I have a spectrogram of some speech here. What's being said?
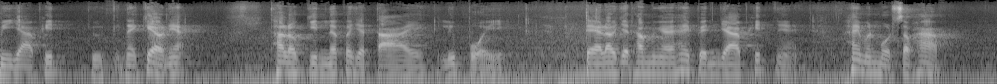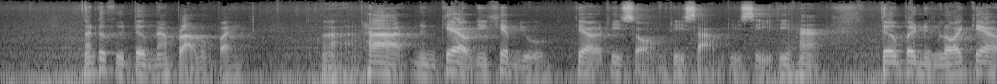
มียาพิษอยู่ในแก้วเนี้ยถ้าเรากินแล้วก็จะตายหรือป่วย แต่เราจะทำยังไงให้เป็นยาพิษเนี่ยให้มันหมดสภาพ นั่นก็คือเติมน้ำเปล่าลงไป ถ้าหนึ่งแก้วยังเข้มอยู่ แก้วที่สองที่สามที่สี่ที่ห้าเติมไปหนึ่งร้อยแก้ว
